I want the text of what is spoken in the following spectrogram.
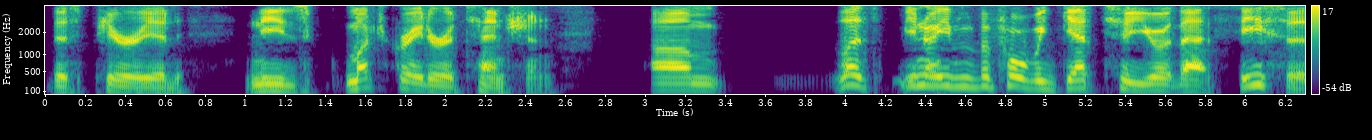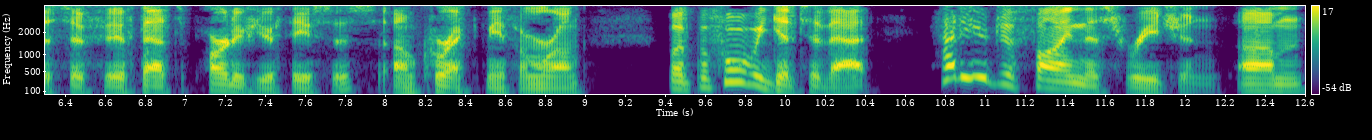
this period needs much greater attention. Um, let's, you know, even before we get to your that thesis, if if that's part of your thesis, um, correct me if I'm wrong. But before we get to that, how do you define this region? Um,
